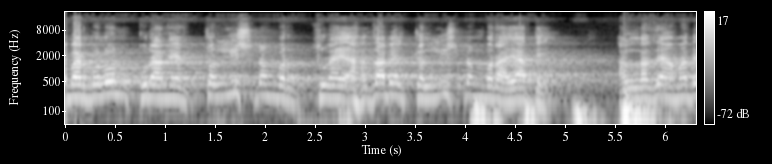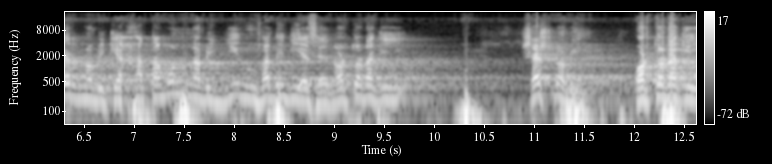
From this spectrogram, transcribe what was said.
এবার বলুন, কোরআনের চল্লিশ নম্বর সুরায় আহজাবের চল্লিশ নম্বর আয়াতে আল্লাহ যে আমাদের নবীকে খাতামুন নবী জিন উপাধি দিয়েছেন, অর্থটা কি? শেষ নবী। অর্থটা কি?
